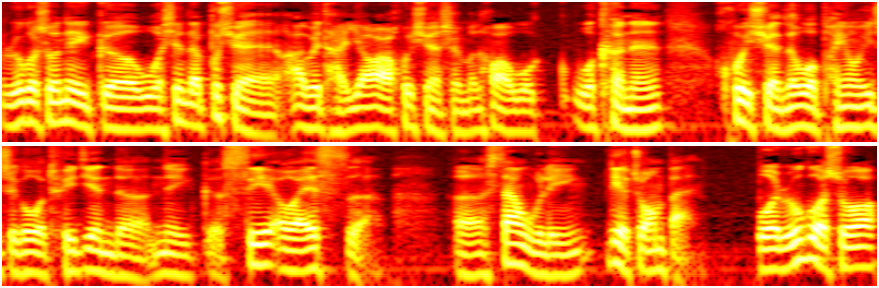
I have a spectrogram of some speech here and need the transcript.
如果说那个我现在不选阿维塔幺二会选什么的话，我我可能会选择我朋友一直给我推荐的那个 C O S，呃三五零猎装版。我如果说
